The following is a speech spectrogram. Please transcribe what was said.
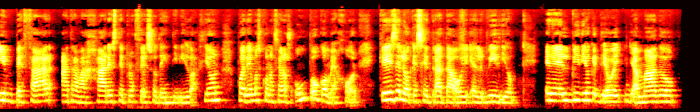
empezar a trabajar este proceso de individuación, podemos conocernos un poco mejor, que es de lo que se trata hoy el vídeo. En el vídeo que de hoy llamado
